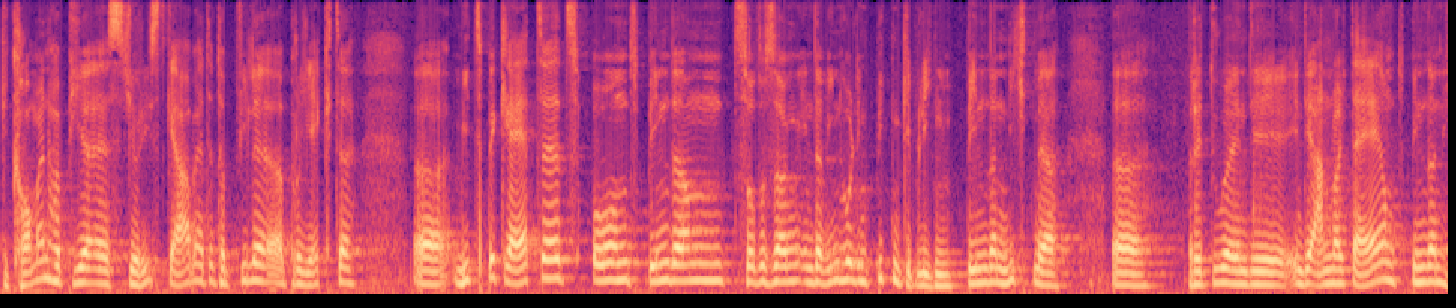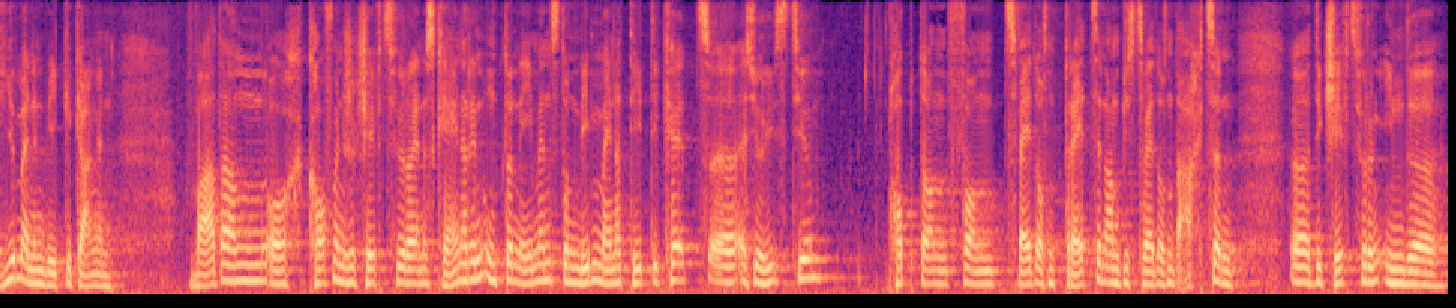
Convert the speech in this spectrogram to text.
gekommen, habe hier als Jurist gearbeitet, habe viele äh, Projekte äh, mitbegleitet und bin dann sozusagen in der Wien Holding bicken geblieben. Bin dann nicht mehr äh, retour in die, in die Anwaltei und bin dann hier meinen Weg gegangen. War dann auch kaufmännischer Geschäftsführer eines kleineren Unternehmens, dann neben meiner Tätigkeit äh, als Jurist hier. Habe dann von 2013 an bis 2018 äh, die Geschäftsführung in der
